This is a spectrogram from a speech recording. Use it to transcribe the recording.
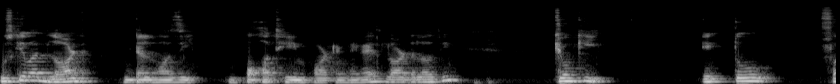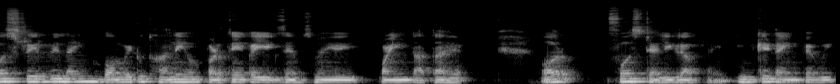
उसके बाद लॉर्ड डलहौजी बहुत ही इंपॉर्टेंट है लॉर्ड डलहौजी क्योंकि एक तो first railway line Bombay to Thane हम पढ़ते हैं कई एग्ज़ाम्स में ये पॉइंट आता है। और फ़र्स्ट टेलीग्राफ लाइन इनके टाइम पे हुई।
